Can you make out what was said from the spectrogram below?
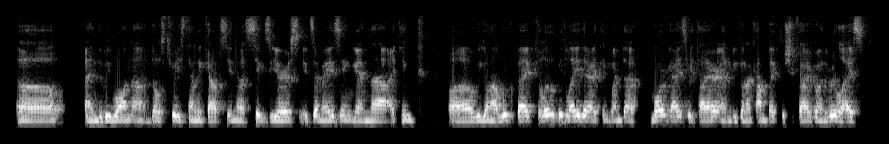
And we won those three Stanley Cups in six years. It's amazing, and I think uh, we're gonna look back a little bit later. I think when the more guys retire, and we're gonna come back to Chicago and realize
